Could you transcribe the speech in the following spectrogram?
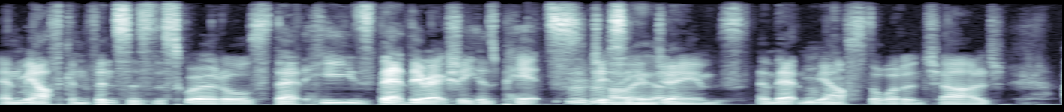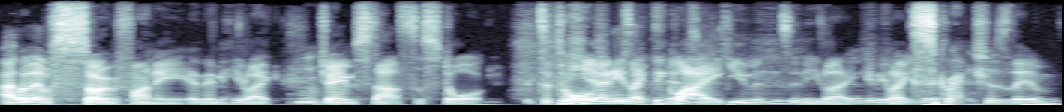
and Meowth convinces the Squirtles that he's that they're actually his pets, Mhm. Jessie Oh, and yeah. James, and that Mhm. Meowth's the one in charge. I thought that was so funny, and then he like Mhm. James starts to stalk to talk, Yeah, and and he's like, like, "Be quiet, him. humans," and he like That's and he like good. scratches them,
